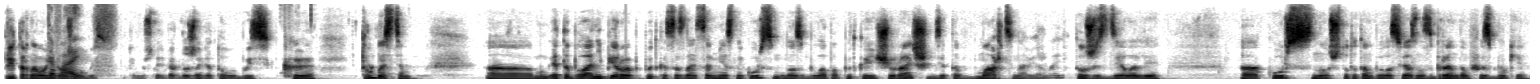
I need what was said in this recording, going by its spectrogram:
приторного не Давай. должно быть, потому что ребят должны готовы быть к трудностям. А, Это была не первая попытка создать совместный курс, у нас была попытка еще раньше, где-то в марте, наверное. Тоже сделали а, курс, но что-то там было связано с брендом в Фейсбуке.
